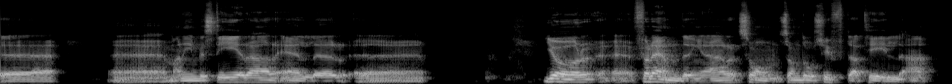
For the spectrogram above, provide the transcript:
eh, eh man investerar eller eh, gör eh, förändringar som, som då syftar till att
